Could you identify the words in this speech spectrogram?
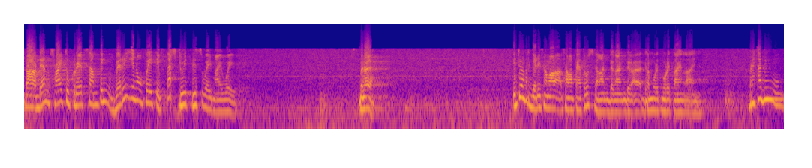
Rather than try to create something very innovative. Let's do it this way, my way. Benar ya? Itu yang terjadi sama sama Petrus dengan dengan, dengan dan murid-murid lain-lainnya. Mereka bingung.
